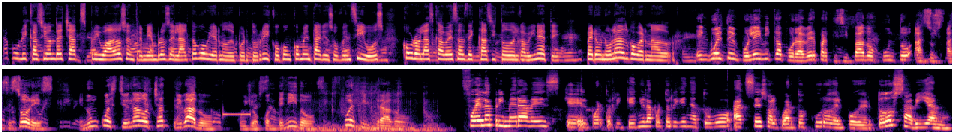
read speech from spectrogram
La publicación de chats privados entre miembros del alto gobierno de Puerto Rico con comentarios ofensivos cobró las cabezas de casi todo el gabinete, pero no la del gobernador. Envuelto en polémica por haber participado junto a sus asesores en un cuestionado chat privado cuyo contenido fue filtrado. Fue la primera vez que el puertorriqueño y la puertorriqueña tuvo acceso al cuarto oscuro del poder. Todos sabíamos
